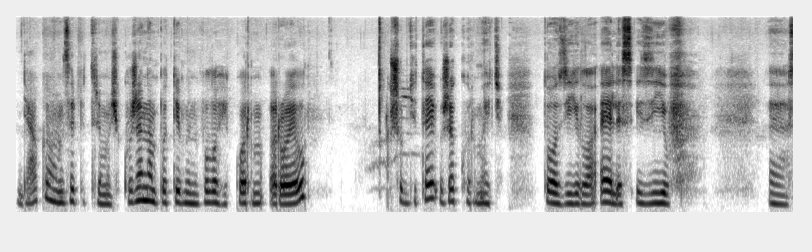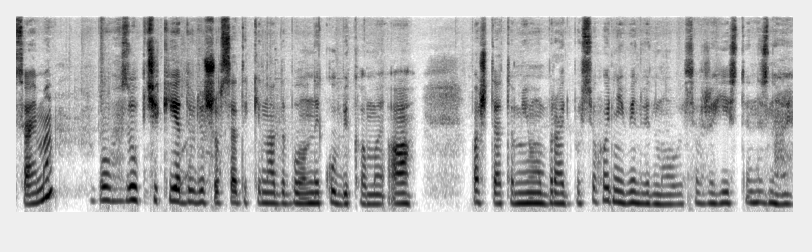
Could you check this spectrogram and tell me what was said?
Дякую вам за підтримочку. Вже нам потрібен вологий корм Royal, щоб дітей вже кормити. То з'їла Еліс і з'їв е, Саймон, бо зубчики, я дивлюся, що все-таки треба було не кубиками, а паштетом йому брати, бо сьогодні він відмовився вже їсти. Не знаю.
